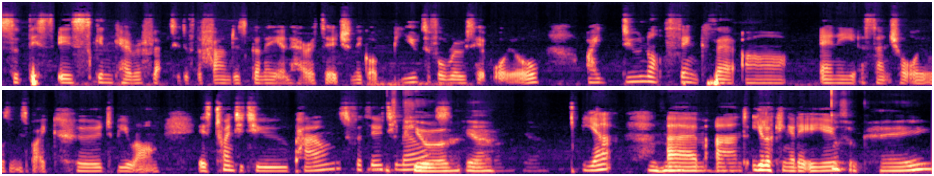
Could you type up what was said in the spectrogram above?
so this is skincare reflected of the founder's Ghanaian heritage, and they got a beautiful rosehip oil. I do not think there are any essential oils in this, but I could be wrong. It's twenty two pounds for thirty mils. pure. Yeah. Yeah. Mhm. Um, and you're looking at it, are you? That's okay.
